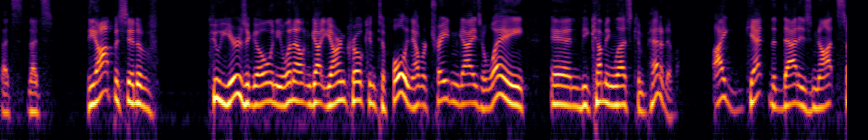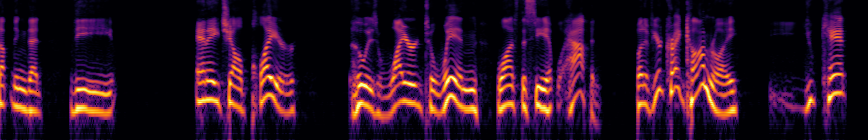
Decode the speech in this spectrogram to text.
that's that's the opposite of two years ago when you went out and got Jarnkrok and Toffoli. Now we're trading guys away and becoming less competitive. I get that that is not something that the NHL player who is wired to win wants to see it happen. But if you're Craig Conroy, you can't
